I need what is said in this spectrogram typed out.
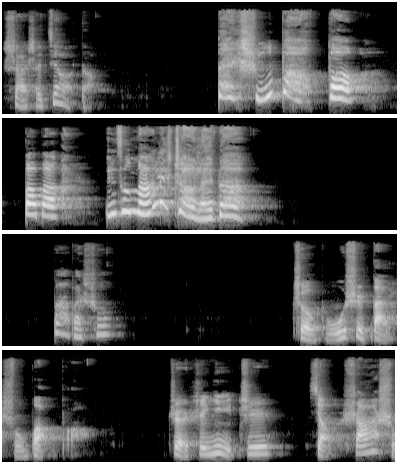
莎莎叫道：“袋鼠宝宝，爸爸，你从哪里找来的？”爸爸说：“这不是袋鼠宝宝，这是一只小沙鼠，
